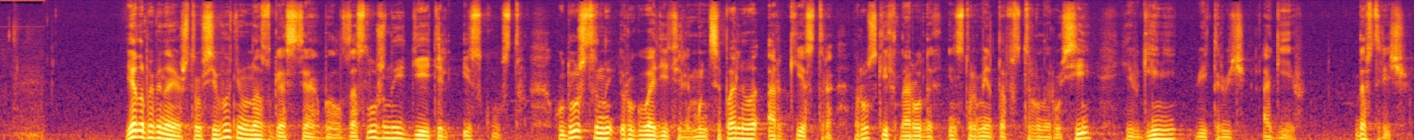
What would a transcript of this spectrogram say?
Я напоминаю, что сегодня у нас в гостях был заслуженный деятель искусств, художественный руководитель муниципального оркестра русских народных инструментов струны Руси Евгений Викторович Агеев. До встречи.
